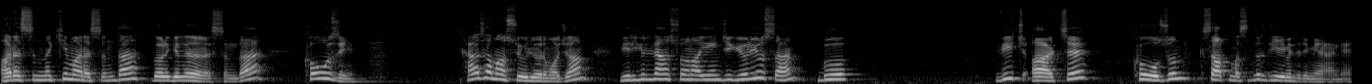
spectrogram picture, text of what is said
Arasında kim arasında? Bölgeler arasında. Causing. Her zaman söylüyorum hocam. Virgülden sonra ing görüyorsan bu which artı cause'un kısaltmasıdır diyebilirim yani.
